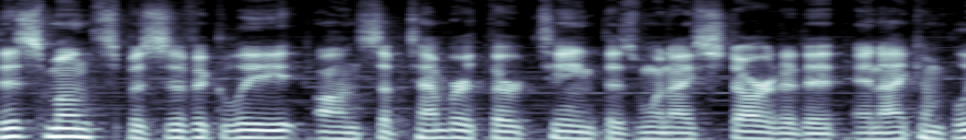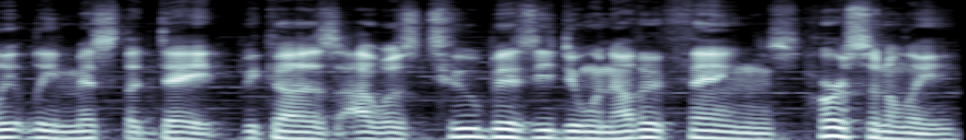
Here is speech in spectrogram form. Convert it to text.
this month specifically, on September 13th, is when I started it, and I completely missed the date because I was too busy doing other things personally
